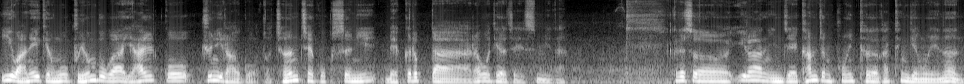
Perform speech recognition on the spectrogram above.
이 완의 경우 구연부가 얇고 균일하고 또 전체 곡선이 매끄럽다라고 되어져 있습니다. 그래서 이러한 이제 감정 포인트 같은 경우에는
